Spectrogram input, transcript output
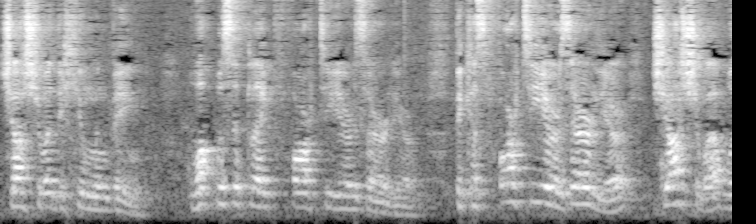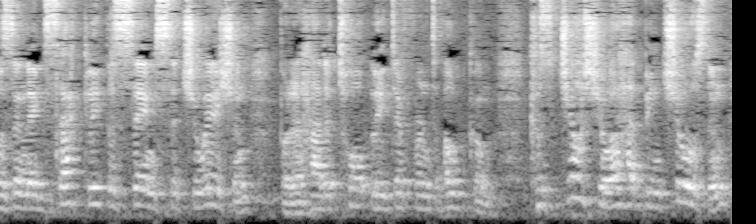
Joshua the human being. What was it like 40 years earlier? Because 40 years earlier, Joshua was in exactly the same situation, but it had a totally different outcome. Because Joshua had been chosen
